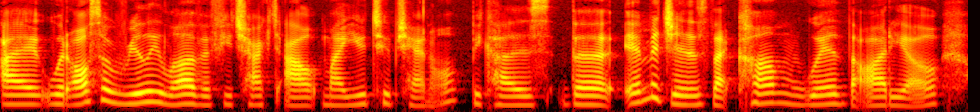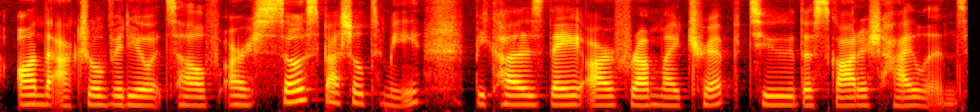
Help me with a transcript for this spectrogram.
I would also really love if you checked out my YouTube channel because the images that come with the audio on the actual video itself are so special to me because they are from my trip to the Scottish Highlands.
